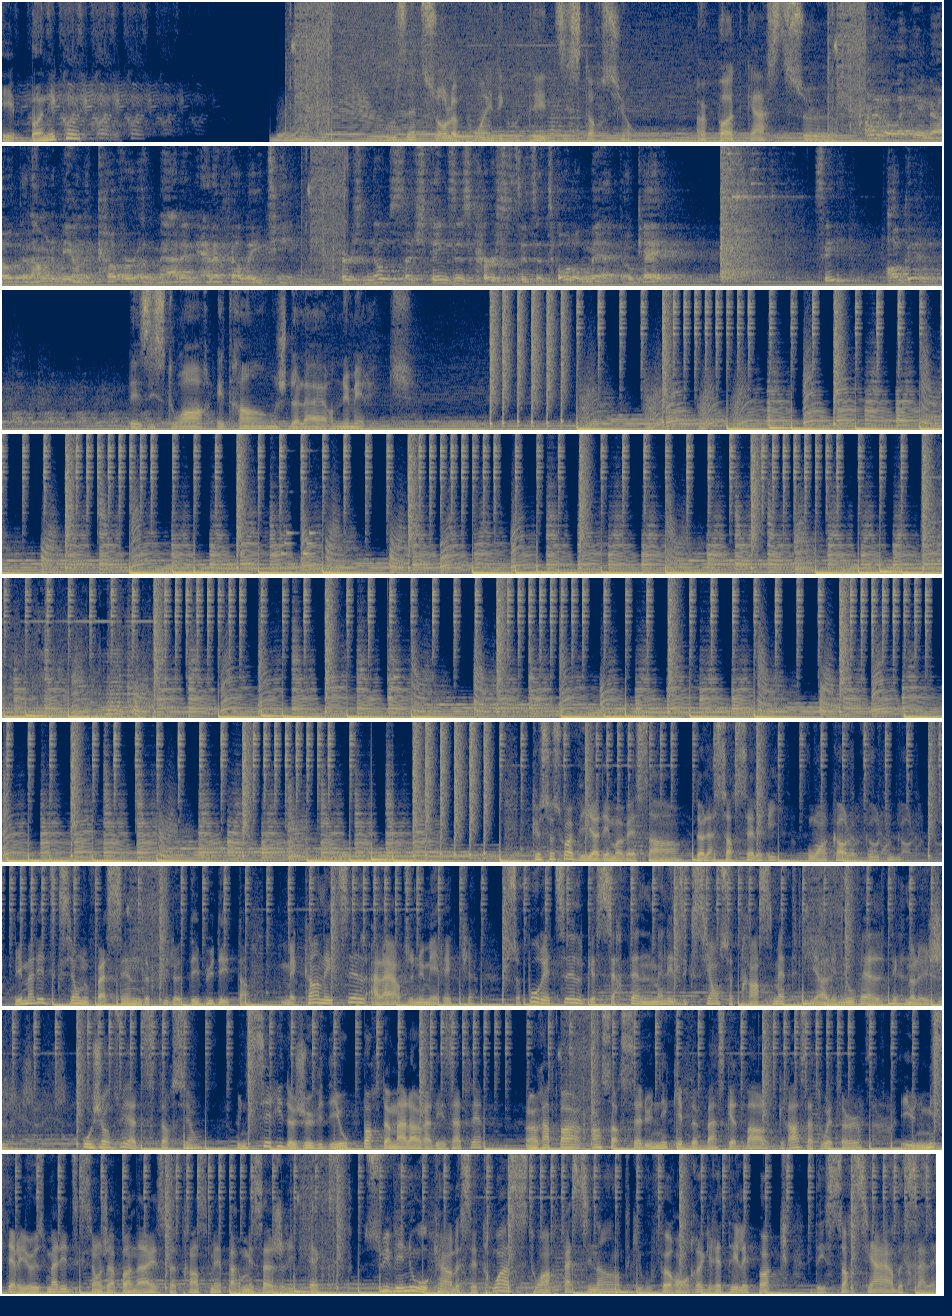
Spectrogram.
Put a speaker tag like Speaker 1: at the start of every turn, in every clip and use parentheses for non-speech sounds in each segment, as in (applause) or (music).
Speaker 1: et bonne écoute.
Speaker 2: Vous êtes sur le point d'écouter Distorsion, un podcast sur
Speaker 3: I wanted to let you know that I'm going to be on the cover of Madden NFL 18. There's no such things as curses. It's a total myth, okay? See? All good.
Speaker 2: des histoires étranges de l'ère numérique.
Speaker 1: Ce soit via des mauvais sorts, de la sorcellerie ou encore le vaudou, les malédictions nous fascinent depuis le début des temps.
Speaker 2: Mais qu'en est-il à l'ère du numérique? Se pourrait-il que certaines malédictions se transmettent via les nouvelles technologies?
Speaker 1: Aujourd'hui à Distorsion, une série de jeux vidéo porte malheur à des athlètes, un rappeur ensorcelle une équipe de basketball grâce à Twitter et une mystérieuse malédiction japonaise se transmet par messagerie texte.
Speaker 2: Suivez-nous au cœur de ces trois histoires fascinantes qui vous feront regretter l'époque des sorcières de Salem.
